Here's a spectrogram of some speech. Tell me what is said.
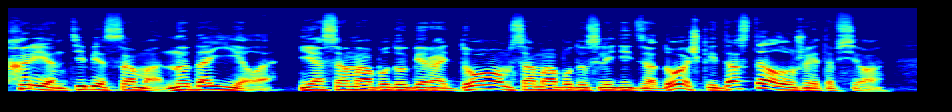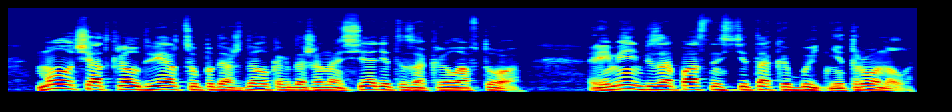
«Хрен тебе сама, надоело. Я сама буду убирать дом, сама буду следить за дочкой, достало уже это все». Молча открыл дверцу, подождал, когда жена сядет и закрыл авто. Ремень безопасности так и быть не тронул.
